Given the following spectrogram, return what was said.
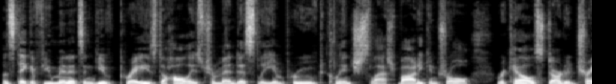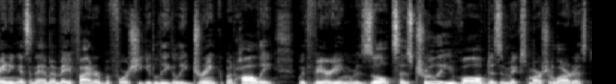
let's take a few minutes and give praise to Holly's tremendously improved clinch slash body control. Raquel started training as an MMA fighter before she could legally drink, but Holly, with varying results, has truly evolved as a mixed martial artist,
